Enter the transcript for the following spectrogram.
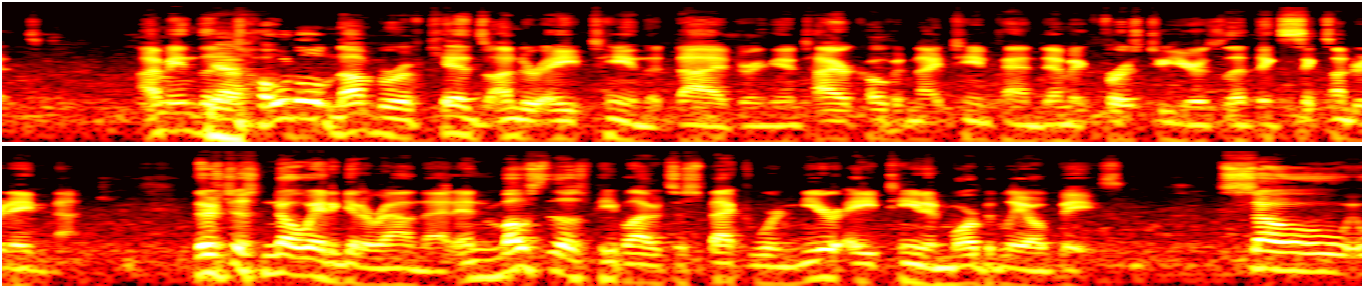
kids. I mean, the yeah. total number of kids under 18 that died during the entire COVID 19 pandemic first two years was, I think, 689. There's just no way to get around that. And most of those people, I would suspect, were near 18 and morbidly obese. So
